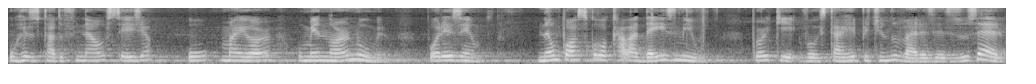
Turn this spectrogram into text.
o resultado final seja o maior, o menor número. Por exemplo, não posso colocar lá 10 mil, porque vou estar repetindo várias vezes o zero.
